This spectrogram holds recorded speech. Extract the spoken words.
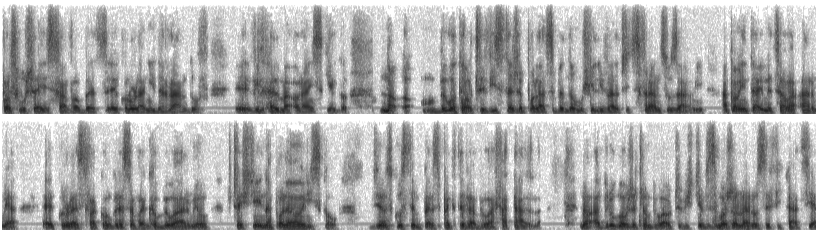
posłuszeństwa wobec e, króla Niderlandów e, Wilhelma Orańskiego. No, było to oczywiste, że Polacy będą musieli walczyć z Francuzami, a pamiętajmy, cała armia e, Królestwa Kongresowego była armią wcześniej napoleońską. W związku z tym perspektywa była fatalna. No a drugą rzeczą była oczywiście wzmożona rusyfikacja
